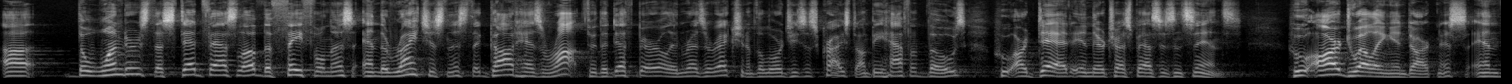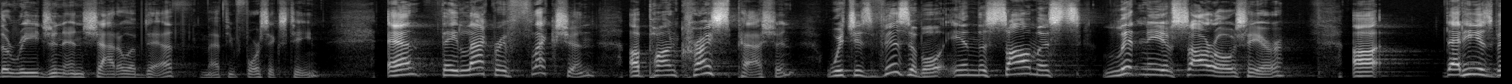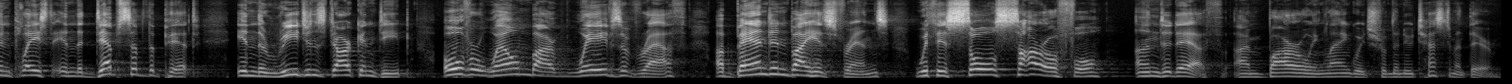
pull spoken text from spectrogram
uh, the wonders, the steadfast love, the faithfulness, and the righteousness that God has wrought through the death, burial, and resurrection of the Lord Jesus Christ on behalf of those who are dead in their trespasses and sins, who are dwelling in darkness and the region and shadow of death, Matthew 4:16. And they lack reflection upon Christ's passion, which is visible in the psalmist's litany of sorrows here. Uh, that he has been placed in the depths of the pit, in the regions dark and deep, overwhelmed by waves of wrath, abandoned by his friends, with his soul sorrowful unto death. I'm borrowing language from the New Testament there.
